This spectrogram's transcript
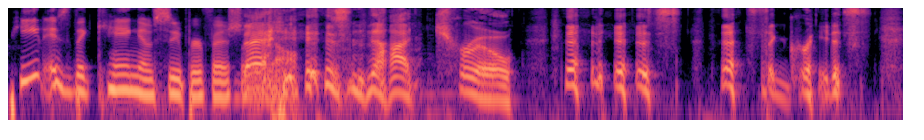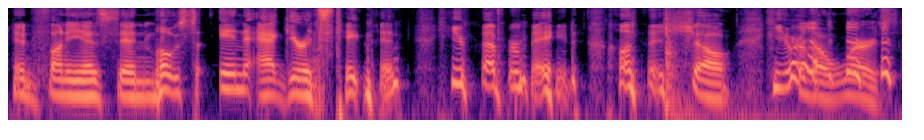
Pete is the king of superficial. y'all. That is not true. That is that's the greatest and funniest and most inaccurate statement you've ever made on this show. You're the worst.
